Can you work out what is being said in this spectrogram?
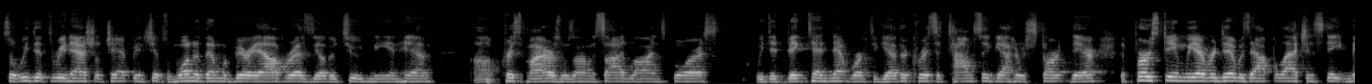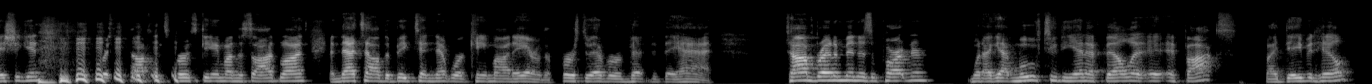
So we did three national championships. One of them with Barry Alvarez, the other two, me and him. Um, Chris Myers was on the sidelines for us. We did Big Ten Network together. Charissa Thompson got her start there. The first game we ever did was Appalachian State, Michigan. Charissa Thompson's first game on the sidelines. And that's how the Big Ten Network came on air, the first ever event that they had. Tom Brennaman is a partner. When I got moved to the NFL at, at Fox by David Hill,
